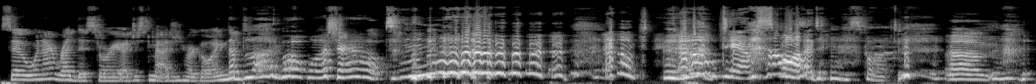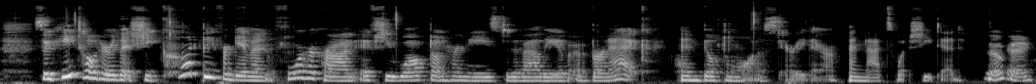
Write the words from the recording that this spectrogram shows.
So when I read this story, I just imagined her going, "The blood won't wash out." Ouch! Ouch! Damn spot! Damn spot. Um, so he told her that she could be forgiven for her crime if she walked on her knees to the valley of Berneck and built a monastery there. And that's what she did. Okay.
